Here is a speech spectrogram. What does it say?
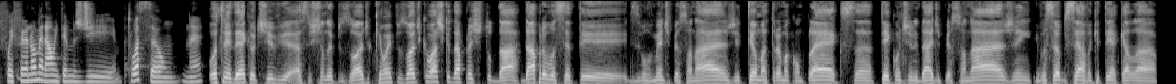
foi fenomenal em termos de atuação, né? Outra ideia que eu tive assistindo o episódio, que é um episódio que eu acho que dá para estudar, dá para você ter desenvolvimento de personagem, ter uma trama complexa, ter continuidade de personagem personagem e você observa que tem aquela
